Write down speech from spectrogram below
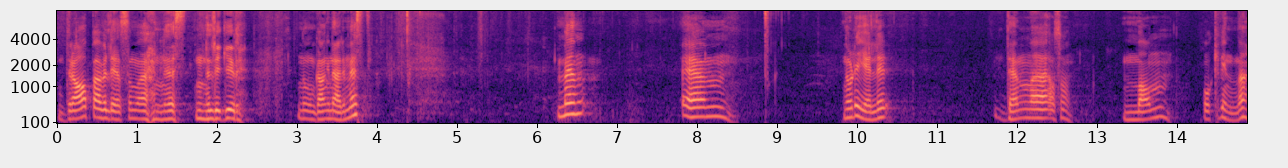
Drap er vel det som nesten ligger noen gang nærmest. Men um, når det gjelder den uh, Altså mann og kvinne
